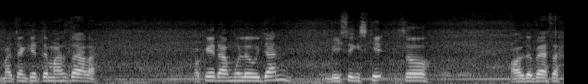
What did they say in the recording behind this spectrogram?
Macam kereta Mazda lah Ok dah mula hujan Bising sikit So All the best lah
